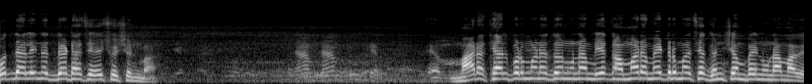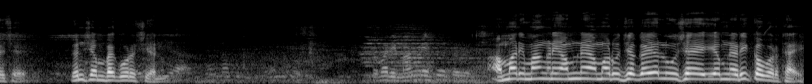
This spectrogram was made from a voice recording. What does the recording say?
હોદ્દા લઈને જ બેઠા છે એસોસિએશનમાં. મારા ખ્યાલ પ્રમાણે તો એનું નામ એક અમારા મેટરમાં છે ઘનશ્યામભાઈનું નામ આવે છે. ઘનશ્યામભાઈ ગોરસિયાનું. અમારી માંગણી અમને અમારું જે ગયેલું છે એ અમને રિકવર થાય.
